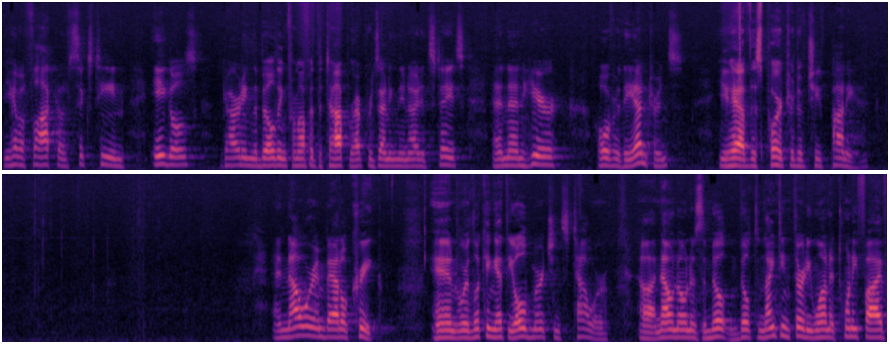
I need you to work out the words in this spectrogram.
You have a flock of 16 eagles guarding the building from up at the top, representing the United States. And then here, over the entrance, you have this portrait of Chief Pontiac. And now we're in Battle Creek, and we're looking at the Old Merchants Tower, uh, now known as the Milton, built in 1931 at 25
